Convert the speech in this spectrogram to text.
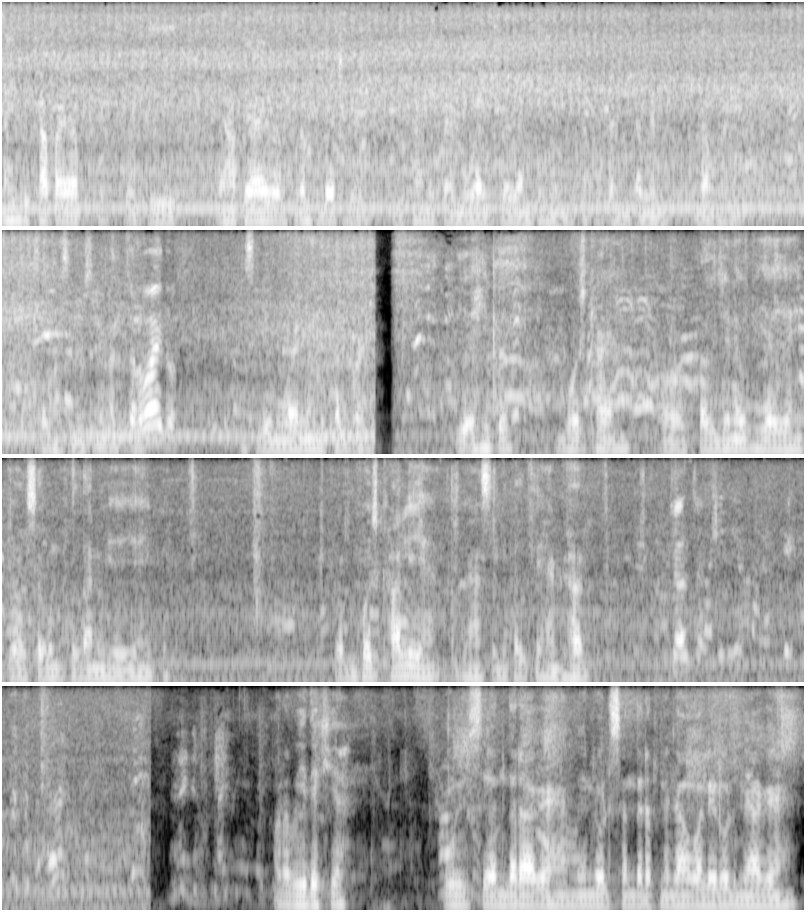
नहीं दिखा पाए आपको क्योंकि यहाँ पे आए और तुरंत बैठ गए। दिखा नहीं पाए मोबाइल थोड़ा जानते हैं दिखा पता निकालने में गाँव घर में सब हंसने उसने लगता चलवाए दोस्त। इसलिए मोबाइल नहीं निकाल पाए। यहीं पे भोज खाए हैं और कल जनेऊ भी है यहीं पे और सगुन फुलदान भी है यहीं पे। तो अब भोज खा लिए हैं अब यहाँ से निकलते हैं घर। और अब ये देखिए पुल से अंदर आ गए हैं मेन रोड से अंदर अपने गाँव वाले रोड में आ गए हैं।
